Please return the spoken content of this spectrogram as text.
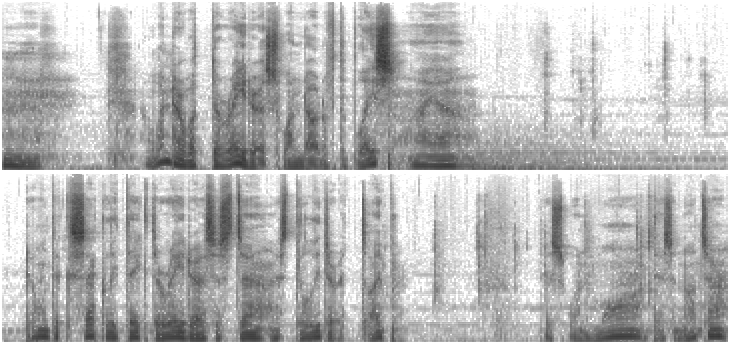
Hmm. I wonder what the raiders want out of the place. I, uh, don't exactly take the raiders as the, as the literate type. There's one more, there's another.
